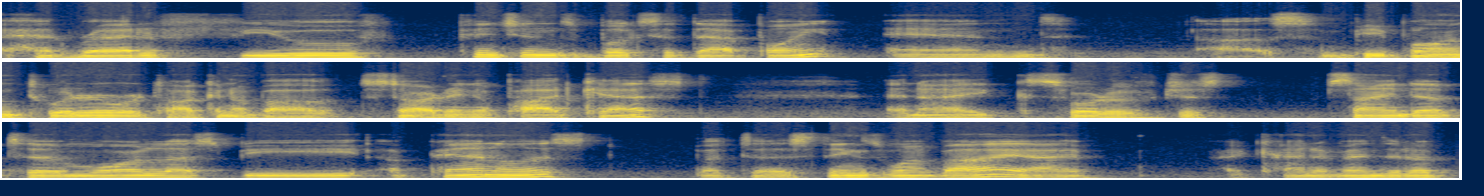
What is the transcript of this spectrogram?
had read a few Pynchon's books at that point, and uh, some people on Twitter were talking about starting a podcast. And I sort of just signed up to more or less be a panelist. But as things went by, I, I kind of ended up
